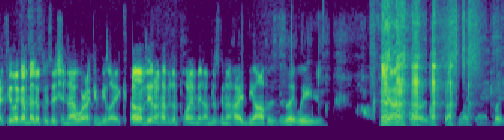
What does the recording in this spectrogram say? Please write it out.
I feel like I'm at a position now where I can be like, oh, if they don't have an appointment, I'm just gonna hide in the office as I leave. Yeah. or something like that. But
